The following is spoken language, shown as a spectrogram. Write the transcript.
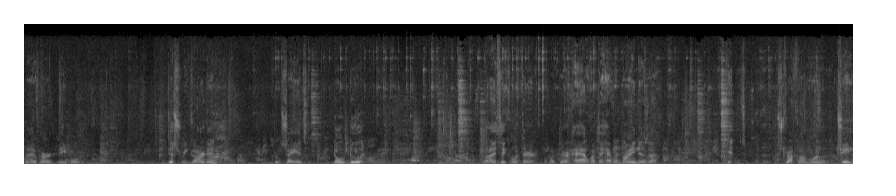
And I've heard people disregard it and say it's don't do it. But I think what they're what they're ha- what they have in mind is uh, getting struck on one cheek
